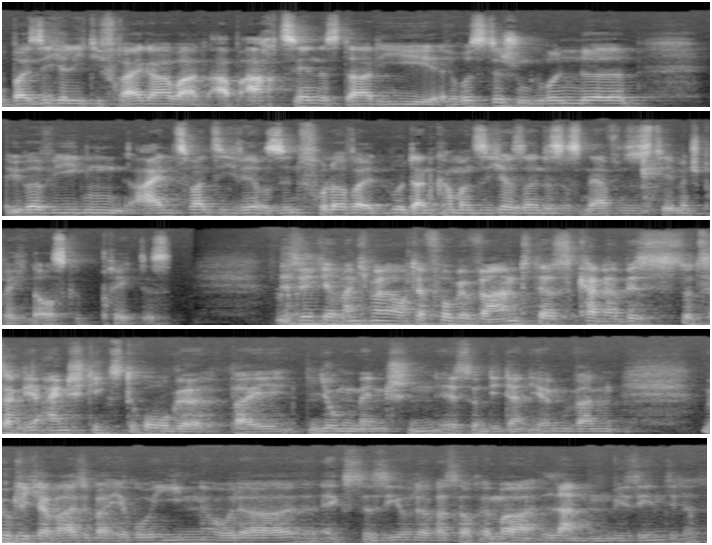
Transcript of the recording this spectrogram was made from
Wobei sicherlich die Freigabe ab 18, dass da die juristischen Gründe überwiegen. 21 wäre sinnvoller, weil nur dann kann man sicher sein, dass das Nervensystem entsprechend ausgeprägt ist. Es wird ja manchmal auch davor gewarnt, dass Cannabis sozusagen die Einstiegsdroge bei jungen Menschen ist und die dann irgendwann möglicherweise bei Heroin oder Ecstasy oder was auch immer landen. Wie sehen Sie das?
